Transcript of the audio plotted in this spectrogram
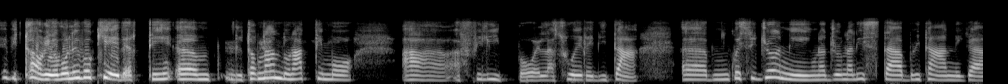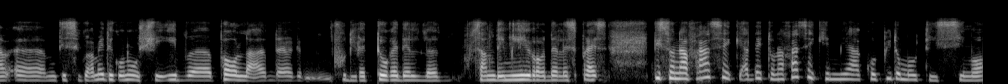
E Vittorio, volevo chiederti, ehm, tornando un attimo a, a Filippo e la sua eredità. Eh, in questi giorni una giornalista britannica eh, che sicuramente conosci, Yves Pollard, fu direttore del Sunday Mirror, dell'Express, disse una frase che, ha detto una frase che mi ha colpito moltissimo.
